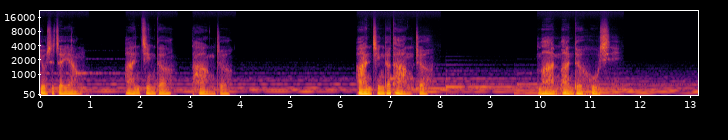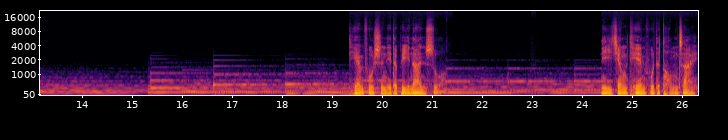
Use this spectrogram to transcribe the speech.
就是这样，安静的躺着，安静的躺着，慢慢的呼吸。天赋是你的避难所，你将天赋的同在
